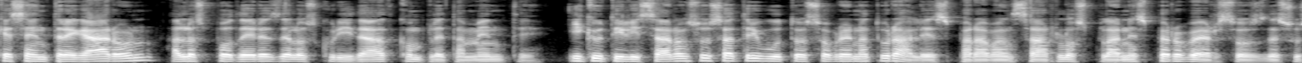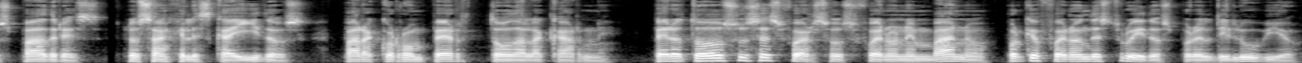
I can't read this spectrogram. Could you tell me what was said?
que se entregaron a los poderes de la oscuridad completamente, y que utilizaron sus atributos sobrenaturales para avanzar los planes perversos de sus padres, los ángeles caídos, para corromper toda la carne. Pero todos sus esfuerzos fueron en vano, porque fueron destruidos por el diluvio.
